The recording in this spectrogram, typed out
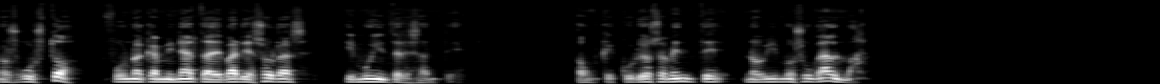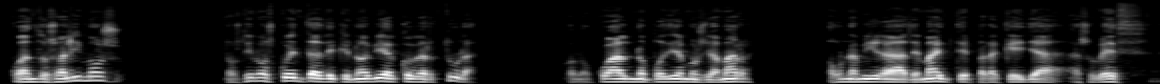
Nos gustó, fue una caminata de varias horas y muy interesante, aunque curiosamente no vimos un alma. Cuando salimos nos dimos cuenta de que no había cobertura, con lo cual no podíamos llamar a una amiga de Maite para que ella, a su vez,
